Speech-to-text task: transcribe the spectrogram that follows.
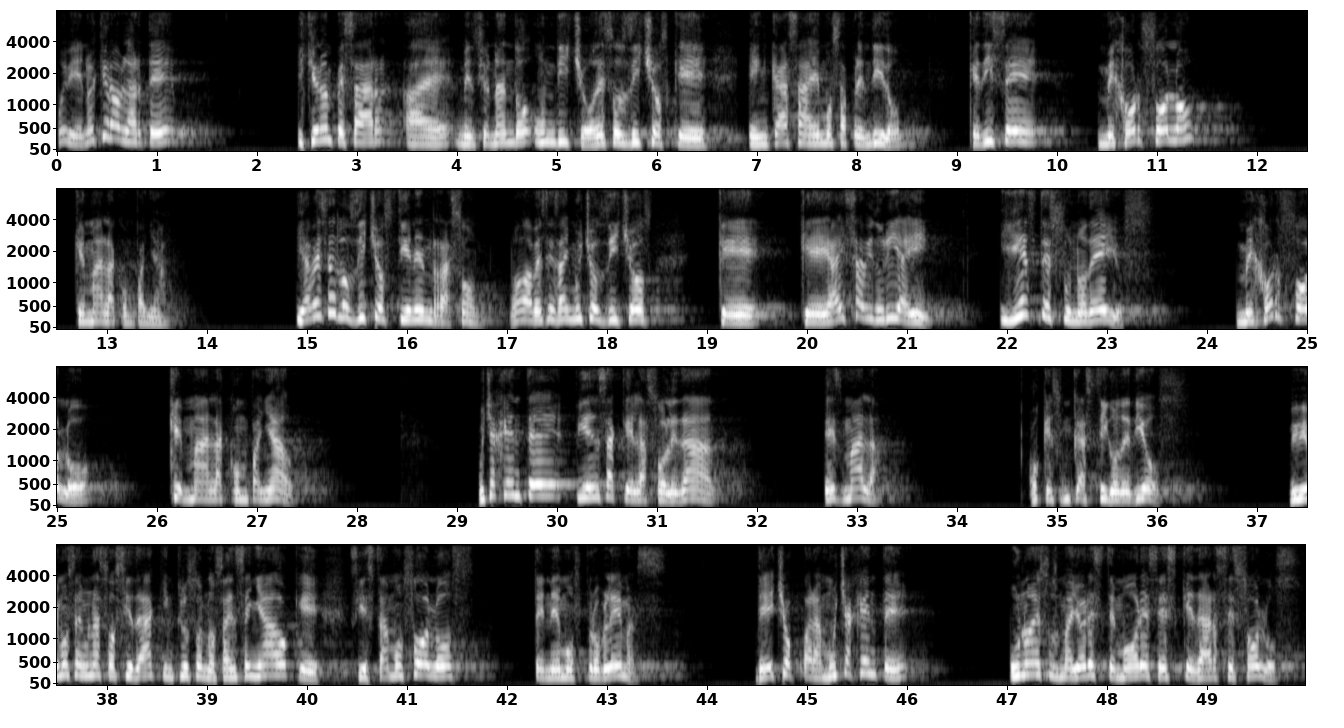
Muy bien, hoy quiero hablarte y quiero empezar eh, mencionando un dicho, de esos dichos que en casa hemos aprendido, que dice, mejor solo que mal acompañado. Y a veces los dichos tienen razón, ¿no? A veces hay muchos dichos que, que hay sabiduría ahí. Y este es uno de ellos. Mejor solo que mal acompañado. Mucha gente piensa que la soledad es mala o que es un castigo de Dios. Vivimos en una sociedad que incluso nos ha enseñado que si estamos solos tenemos problemas. De hecho, para mucha gente, uno de sus mayores temores es quedarse solos.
